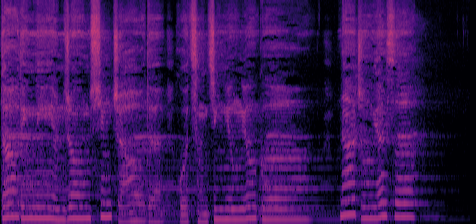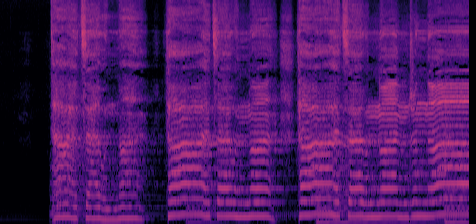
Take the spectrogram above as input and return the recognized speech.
到底你眼中寻找的，我曾经拥有过哪种颜色？他还在温暖，他还在温暖，他还在温暖着呢。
